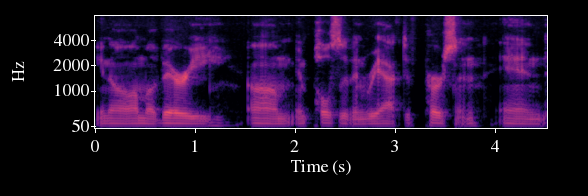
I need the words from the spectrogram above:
You know, I'm a very um, impulsive and reactive person, and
